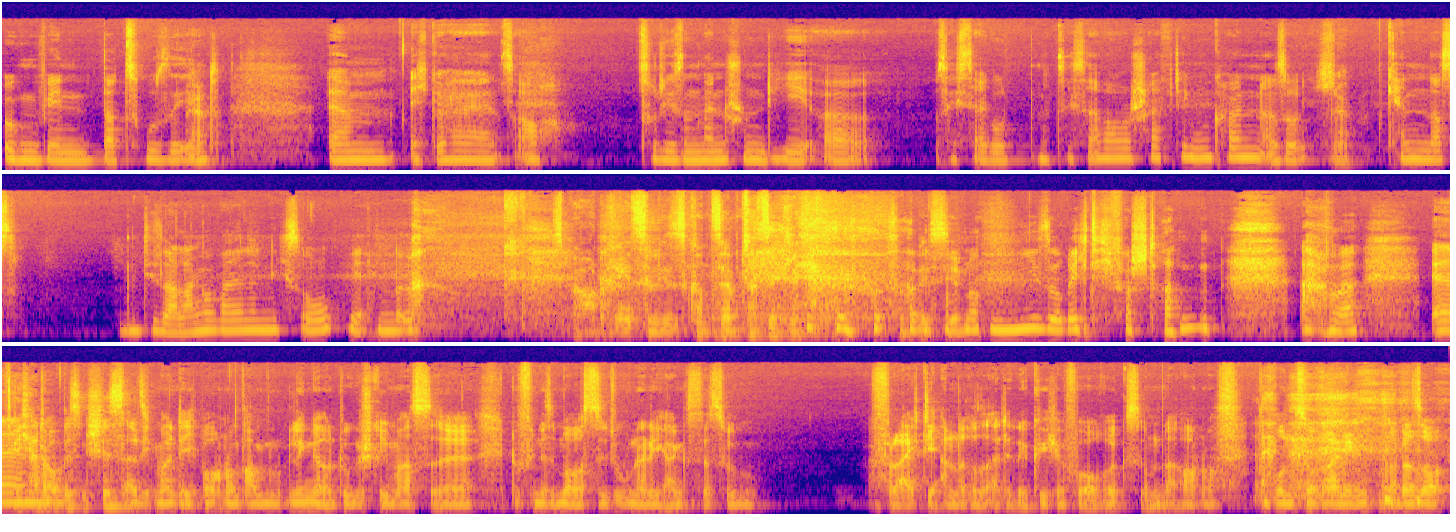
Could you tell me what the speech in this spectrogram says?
irgendwen dazu sehnt. Ähm, ich gehöre jetzt auch zu diesen Menschen, die äh, sich sehr gut mit sich selber beschäftigen können. Also ich kenne das mit dieser Langeweile nicht so wie andere. ist mir auch ein Rätsel, dieses Konzept tatsächlich. ein habe ich noch nie so richtig verstanden. Aber ähm, Ich hatte auch ein bisschen Schiss, als ich meinte, ich brauche noch ein paar Minuten länger und du geschrieben hast, äh, du findest immer was zu tun, hatte ich Angst, dass du vielleicht die andere Seite der Küche vorrückst, um da auch noch rund zu reinigen oder so.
